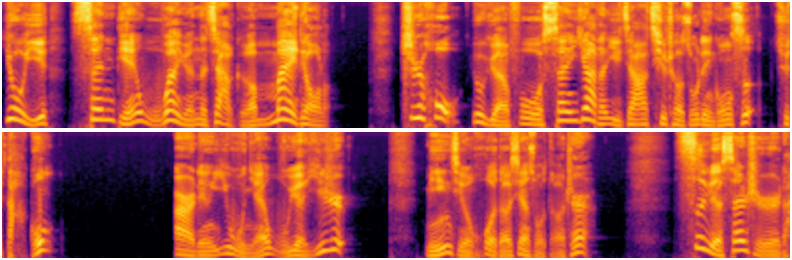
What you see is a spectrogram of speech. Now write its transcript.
又以三点五万元的价格卖掉了，之后又远赴三亚的一家汽车租赁公司去打工。二零一五年五月一日，民警获得线索，得知四月三十日的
